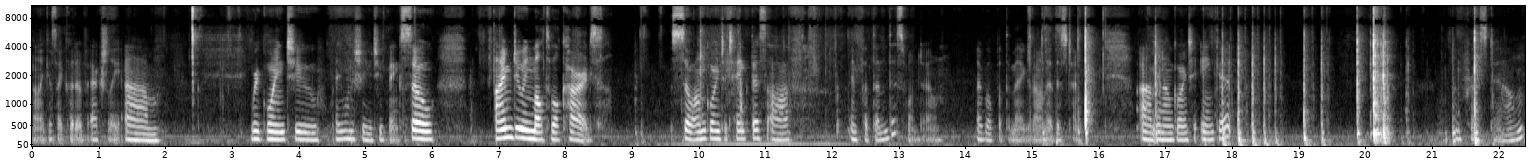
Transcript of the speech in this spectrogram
Well, I guess I could have actually. Um, we're going to, I want to show you two things. So I'm doing multiple cards. So I'm going to take this off and put then this one down. I will put the magnet on it this time. Um, and I'm going to ink it and press down.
